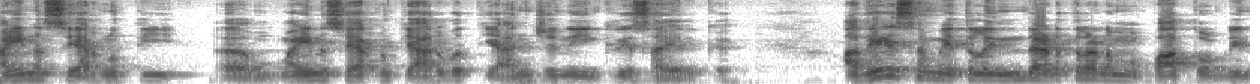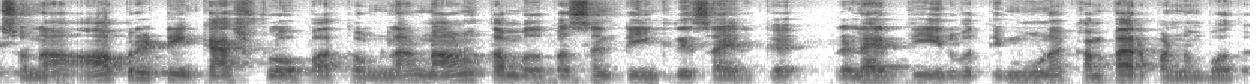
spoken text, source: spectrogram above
மைனஸ் இரநூத்தி மைனஸ் இரநூத்தி அறுபத்தி அஞ்சுன்னு இன்க்ரீஸ் ஆயிருக்கு. அதே சமயத்தில் இந்த இடத்துல நம்ம பார்த்தோம் அப்படின்னு சொன்னால் ஆப்ரேட்டிங் கேஷ் ஃப்ளோ பார்த்தோம்னா நானூற்றம்பது பர்சன்ட் இன்க்ரீஸ் ஆயிருக்கு. ரெண்டாயிரத்தி இருபத்தி மூணை கம்பேர் பண்ணும்போது.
